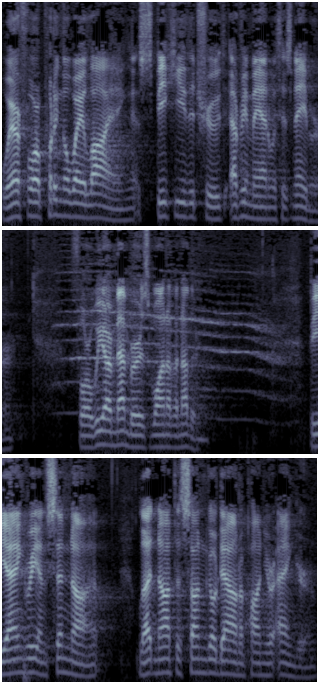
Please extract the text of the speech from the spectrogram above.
Wherefore, putting away lying, speak ye the truth, every man with his neighbor, for we are members one of another. Be angry and sin not. Let not the sun go down upon your anger.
